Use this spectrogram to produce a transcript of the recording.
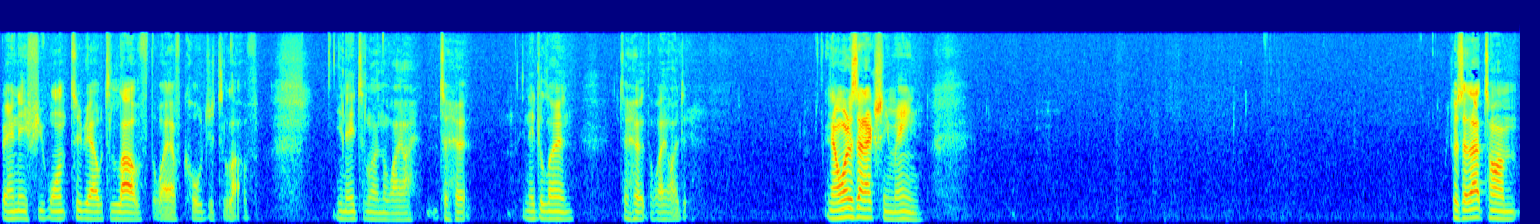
Ben, if you want to be able to love the way I've called you to love, you need to learn the way I to hurt. You need to learn to hurt the way I do. Now, what does that actually mean? Because at that time,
